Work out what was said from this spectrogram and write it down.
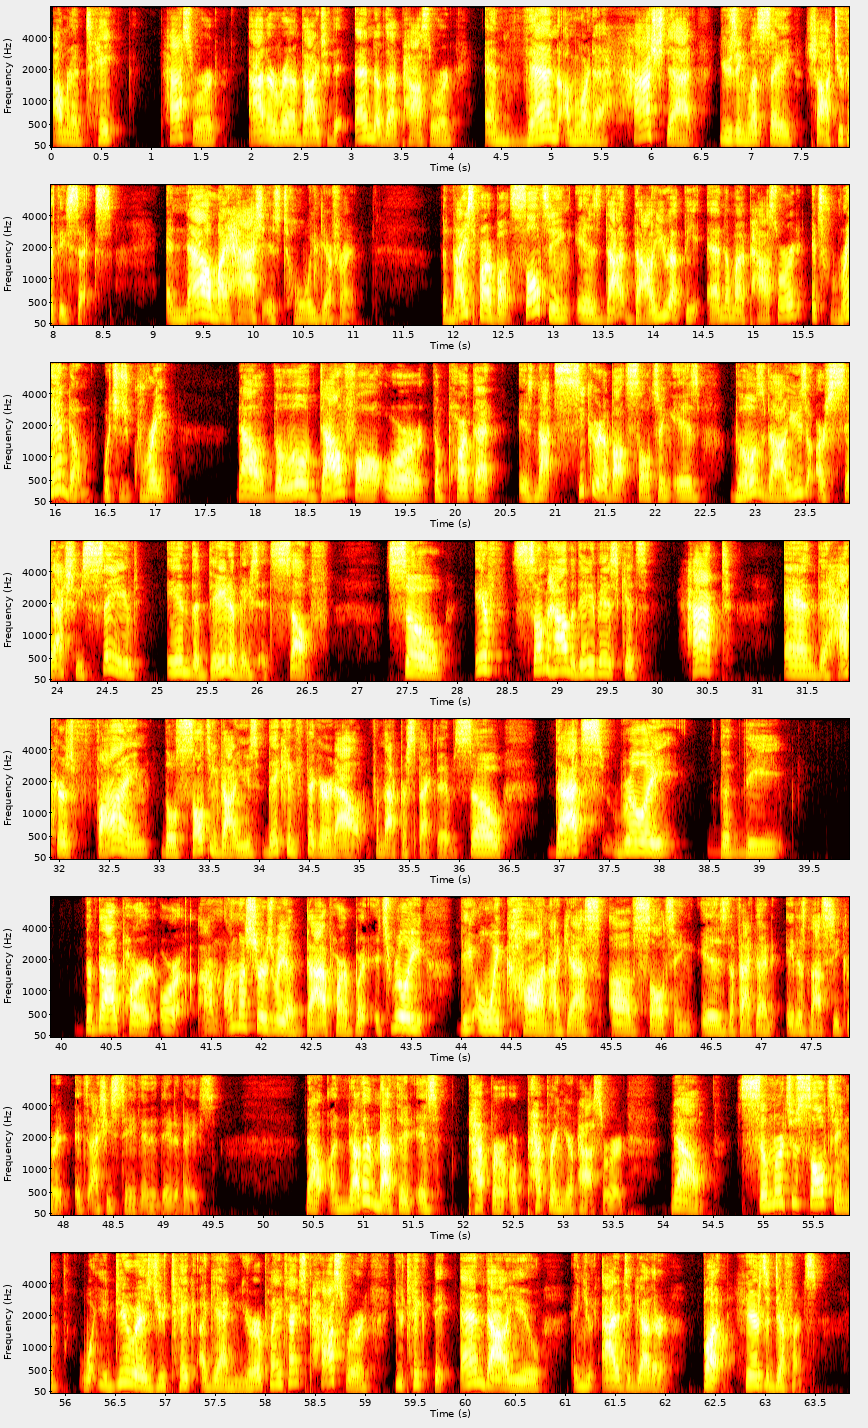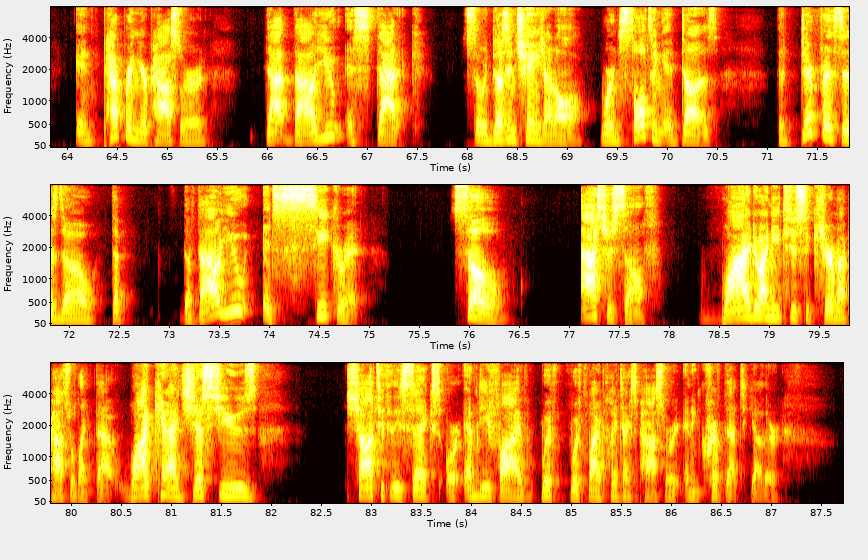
I'm going to take password, add a random value to the end of that password, and then I'm going to hash that using, let's say, SHA-256. And now my hash is totally different. The nice part about salting is that value at the end of my password, it's random, which is great. Now, the little downfall or the part that is not secret about salting is those values are actually saved in the database itself. So if somehow the database gets hacked and the hackers find those salting values, they can figure it out from that perspective. So that's really the the the bad part, or I'm, I'm not sure it's really a bad part, but it's really the only con, I guess, of salting is the fact that it is not secret. It's actually saved in the database. Now, another method is pepper or peppering your password. Now, similar to salting, what you do is you take, again, your plaintext password, you take the end value and you add it together. But here's the difference. In peppering your password, that value is static. So it doesn't change at all. Where in salting it does. The difference is though the the value it's secret. So ask yourself, why do I need to secure my password like that? Why can't I just use SHA-256 or MD5 with with my plaintext password and encrypt that together?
